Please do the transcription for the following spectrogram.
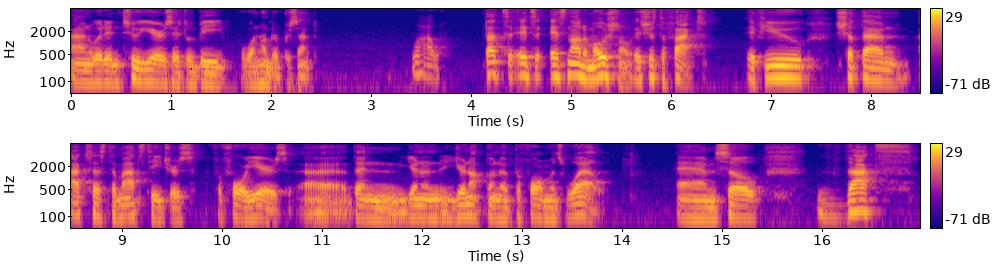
And within two years, it'll be 100%. Wow. That's it's it's not emotional. It's just a fact. If you shut down access to maths teachers for four years, uh, then you're you're not going to perform as well. Um, so that's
